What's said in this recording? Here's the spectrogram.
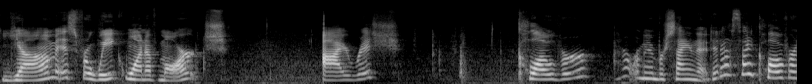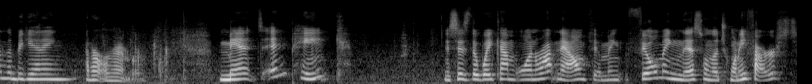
Yum is for week one of March. Irish. Clover. I don't remember saying that. Did I say clover in the beginning? I don't remember. Mint and pink. This is the week I'm on right now. I'm filming, filming this on the 21st.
